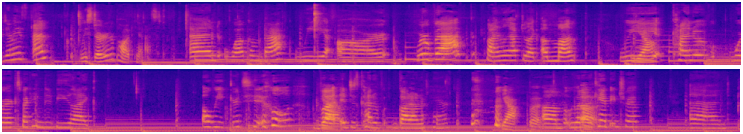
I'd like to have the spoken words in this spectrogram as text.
Jimmy's, and We started a podcast. and welcome back. We are we're back finally after like a month. We Yeah. kind of were expecting to be like a week or two, but Yeah. it just kind of got out of hand. Yeah, but Um, but we went on Uh, a camping trip, and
